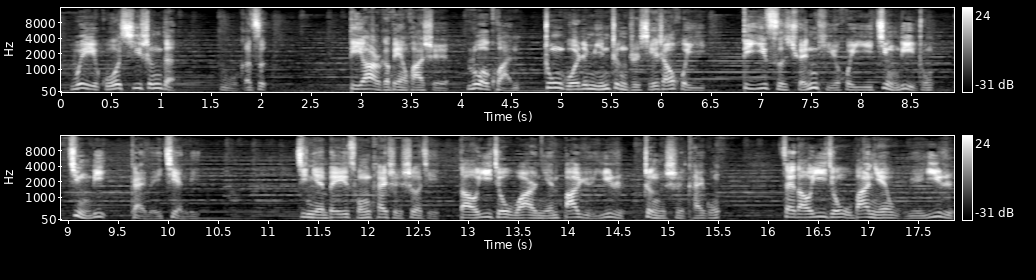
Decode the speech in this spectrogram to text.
“为国牺牲”的五个字，第二个变化是落款“中国人民政治协商会议第一次全体会议敬立”中“敬立”改为“建立”。纪念碑从开始设计到一九五二年八月一日正式开工，再到一九五八年五月一日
